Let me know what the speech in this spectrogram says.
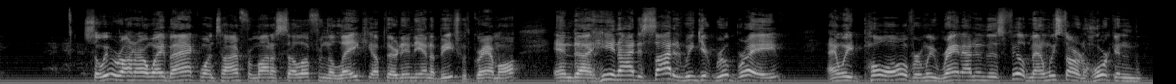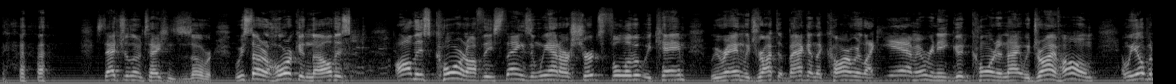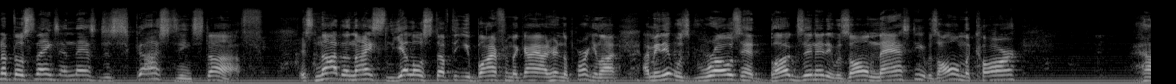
So we were on our way back one time from Monticello from the lake up there at Indiana Beach with Grandma. And uh, he and I decided we'd get real brave and we'd pull over and we ran out into this field, man. We started horking. Statute of limitations is over. We started horking all this all this corn off these things, and we had our shirts full of it. We came, we ran, we dropped it back in the car, and we are like, yeah, man, we're gonna eat good corn tonight. We drive home, and we open up those things, and that's disgusting stuff. It's not the nice yellow stuff that you buy from the guy out here in the parking lot. I mean, it was gross, it had bugs in it, it was all nasty, it was all in the car.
